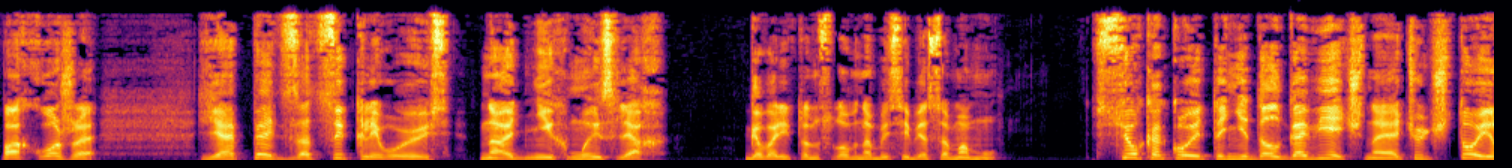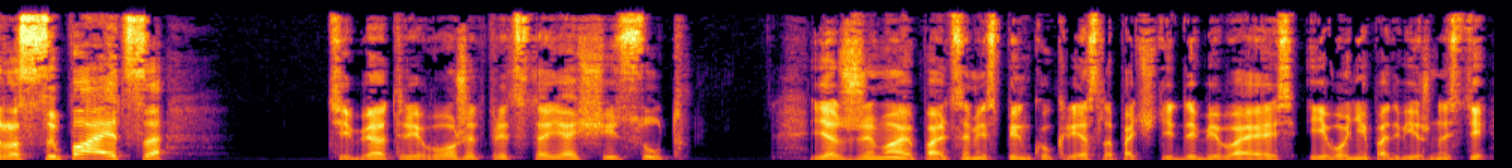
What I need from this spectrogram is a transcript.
Похоже, я опять зацикливаюсь на одних мыслях, говорит он словно бы себе самому. Все какое-то недолговечное, чуть что и рассыпается. Тебя тревожит предстоящий суд. Я сжимаю пальцами спинку кресла, почти добиваясь его неподвижности.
